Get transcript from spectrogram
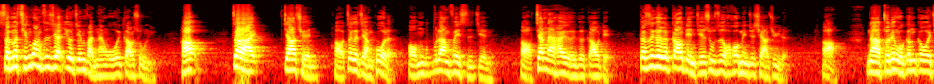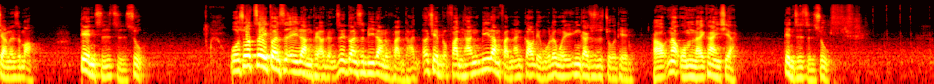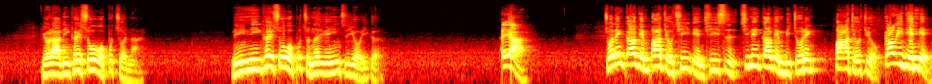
什么情况之下右肩反弹？我会告诉你。好，再来加权，好，这个讲过了，我们不浪费时间，好，将来还有一个高点，但是这个高点结束之后，后面就下去了，啊，那昨天我跟各位讲了什么？电子指数。我说这一段是 A 浪调整，这一段是 B 浪的反弹，而且反弹 B 浪反弹高点，我认为应该就是昨天。好，那我们来看一下电子指数，有了，你可以说我不准啊，你你可以说我不准的原因只有一个，哎呀，昨天高点八九七点七四，今天高点比昨天八九九高一点点，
